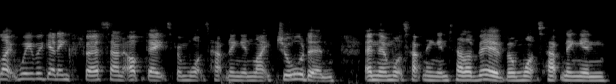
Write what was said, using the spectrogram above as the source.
like we were getting first-hand updates from what's happening in like Jordan, and then what's happening in Tel Aviv, and what's happening in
